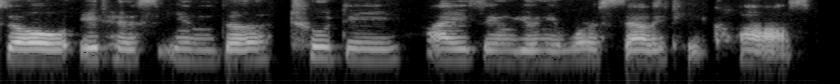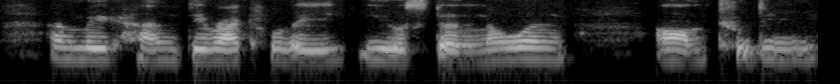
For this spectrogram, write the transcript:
so it is in the 2D Ising universality class, and we can directly use the known um, 2D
